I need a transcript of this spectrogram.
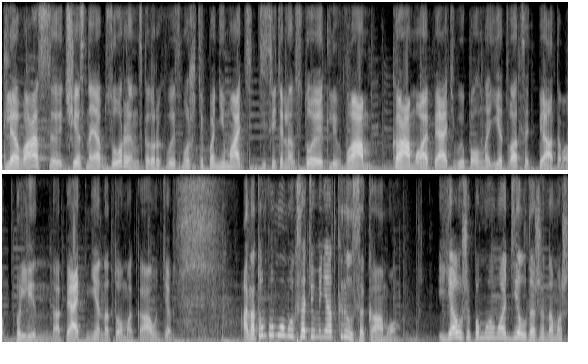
для вас, э, честные обзоры, с которых вы сможете понимать, действительно стоит ли вам каму опять выпал на Е25. Блин, опять не на том аккаунте. А на том, по-моему, кстати, у меня открылся каму. И я уже, по-моему, одел даже на маш...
